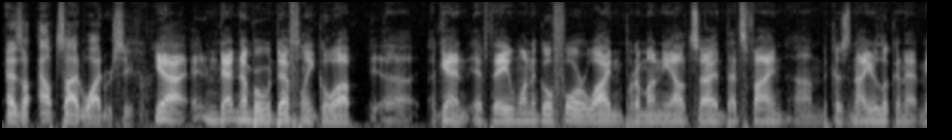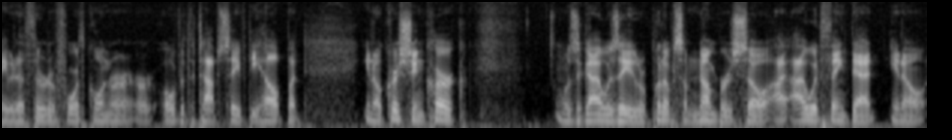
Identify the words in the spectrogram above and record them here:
as an outside wide receiver. Yeah, and that number will definitely go up. Uh, again, if they want to go four wide and put him on the outside, that's fine um, because now you're looking at maybe the third or fourth corner or over the top safety help. But you know, Christian Kirk was a guy who was able to put up some numbers, so I, I would think that you know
